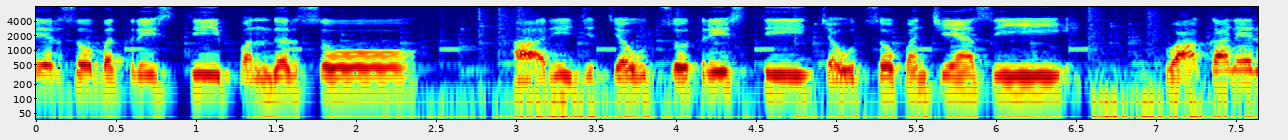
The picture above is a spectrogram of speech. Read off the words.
તેરસો બત્રીસથી પંદરસો, હારીજ ચૌદસો ત્રીસથી ચૌદસો પંચ્યાસી, વાંકાનેર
